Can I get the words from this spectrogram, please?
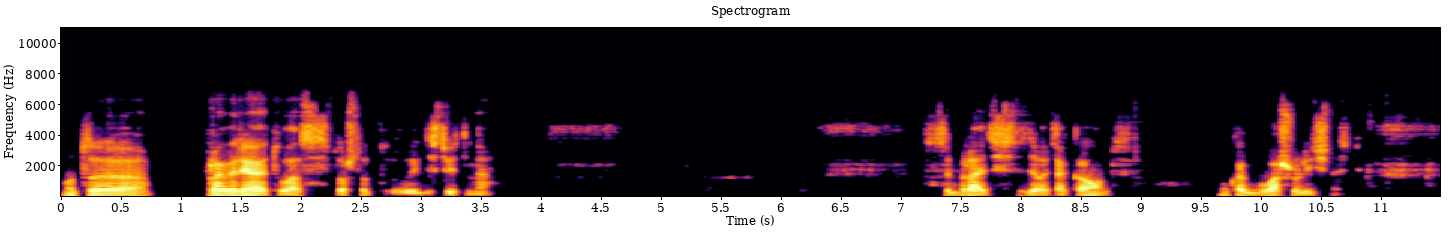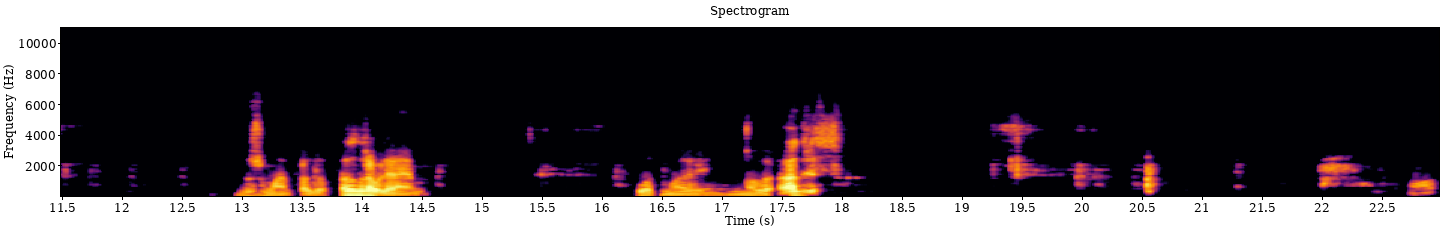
Вот э, проверяют вас то, что вы действительно собираетесь сделать аккаунт, ну как бы вашу личность. Нажимаем Поздравляем. Вот мой новый адрес. Вот.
